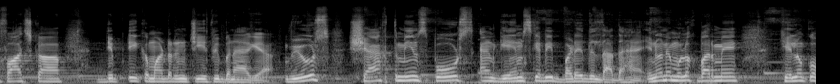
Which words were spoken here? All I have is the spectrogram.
अफवाज का डिप्टी कमांडर इन चीफ भी बनाया गया। व्यूर्स शेख तमीम स्पोर्ट्स एंड गेम्स के भी बड़े दिलदादा हैं। इन्होंने मुल्क भर में खेलों को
